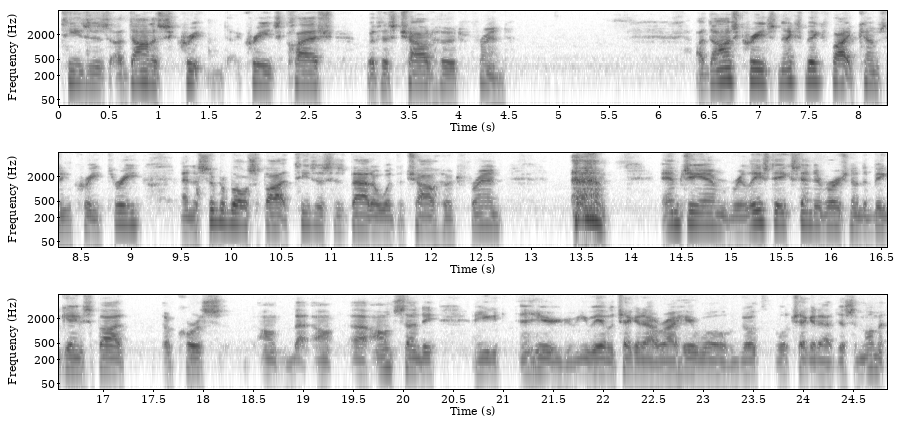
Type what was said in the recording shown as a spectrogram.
teases Adonis Creed's clash with his childhood friend. Adonis Creed's next big fight comes in Creed 3, and the Super Bowl spot teases his battle with a childhood friend. MGM released the extended version of the big game spot, of course, on on, uh, on Sunday, and you and here you'll be able to check it out right here. We'll go we'll check it out just a moment.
